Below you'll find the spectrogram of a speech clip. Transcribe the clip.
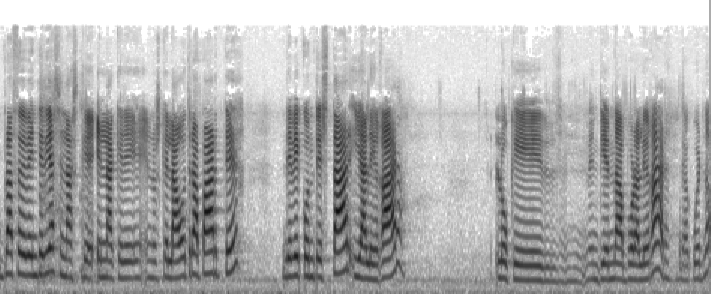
Un plazo de 20 días en, las que, en, la que, en los que la otra parte debe contestar y alegar lo que entienda por alegar, ¿de acuerdo?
